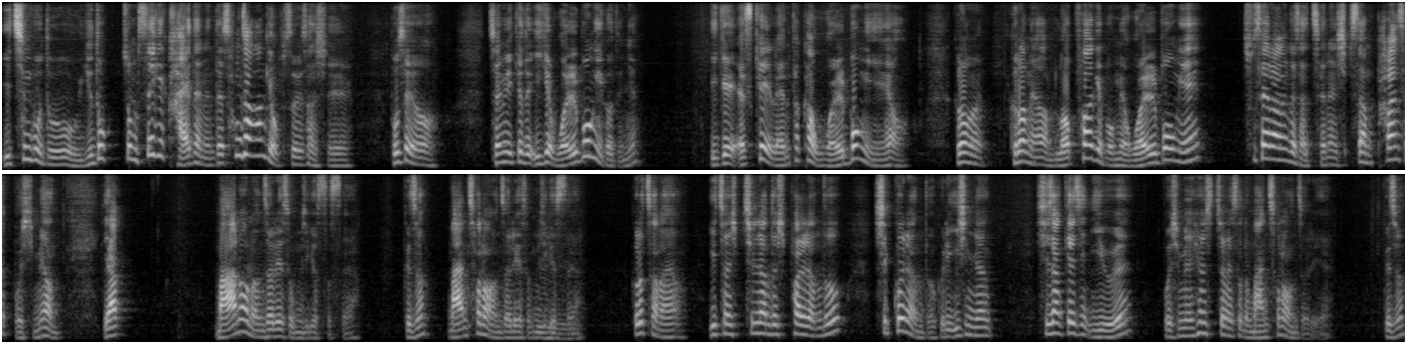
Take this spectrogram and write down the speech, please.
이 친구도 유독 좀 세게 가야 되는데 성장한 게 없어요 사실. 보세요. 재미있게도 이게 월봉이거든요. 이게 SK 렌터카 월봉이에요. 그러면 그러면 러프하게 보면 월봉의 추세라는 것 자체는 13 파란색 보시면 약 만 원 언저리에서 움직였었어요. 그죠? 만 천 원 언저리에서 움직였어요. 그렇잖아요. 2017년도, 18년도, 19년도 그리고 20년 시장 깨진 이후에 보시면 현 시점에서도 만 천 원 언저리예요. 그죠?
